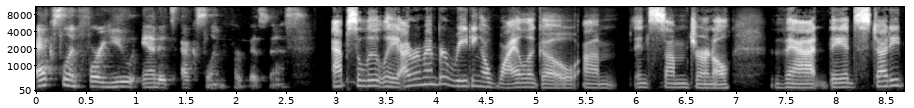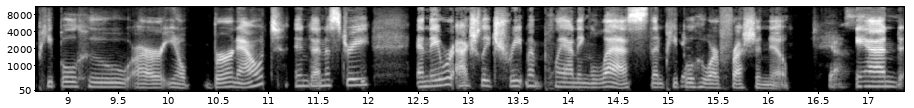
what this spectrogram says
excellent for you and it's excellent for business. Absolutely. I remember reading a while ago um, in some journal that they had studied people who are, you know, burnout in dentistry, and they were actually treatment planning less than people yes. who are fresh and new. Yes. And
